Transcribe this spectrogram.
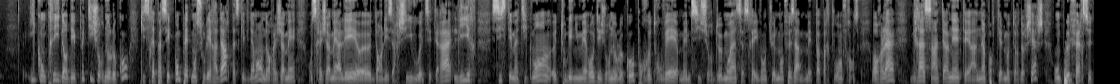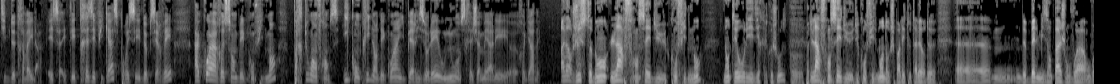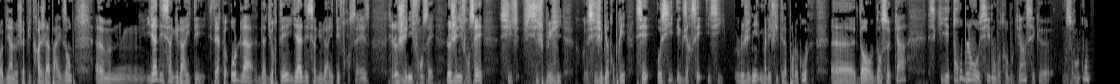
y compris dans des petits journaux locaux qui seraient passés complètement sous les radars, parce qu'évidemment, on n'aurait jamais, on serait jamais allé euh, dans les archives ou etc. lire systématiquement euh, tous les numéros des journaux locaux pour retrouver, même si sur deux mois, ça serait éventuellement faisable, mais pas partout en France. Or là, grâce à Internet et à n'importe quel moteur de recherche, on peut faire ce type de travail-là, et ça a été très efficace pour essayer d'observer à quoi a ressemblé le confinement partout en France, y compris dans des coins hyper isolés où nous, on ne serait jamais allé euh, regarder. Alors justement, l'art français du confinement, non, Théo, vous vouliez dire quelque chose? Euh, L'art français du, du confinement, donc je parlais tout à l'heure de, euh, de belles mises en page, on voit, on voit bien le chapitrage là par exemple. Euh, Il y a des singularités, c'est-à-dire qu'au-delà de la dureté, il y a des singularités françaises, c'est le génie français. Le génie français, si, si je puis, si j'ai bien compris, c'est aussi exercé ici. Le génie maléfique là pour le coup, euh, dans, dans ce cas, ce qui est troublant aussi dans votre bouquin, c'est que on se rend compte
